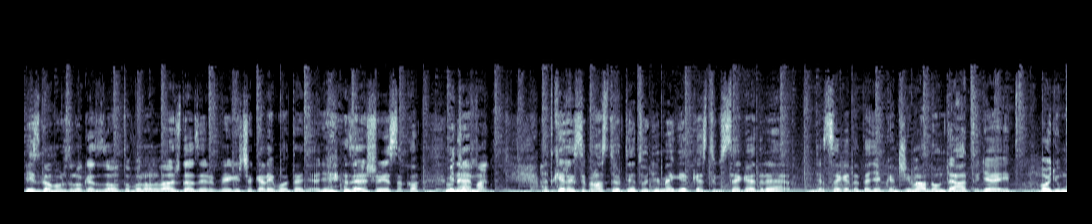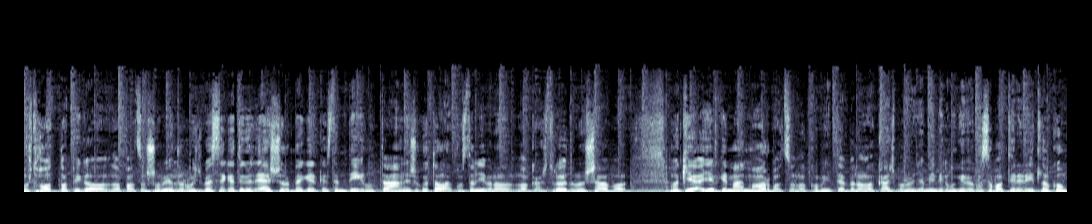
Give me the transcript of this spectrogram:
izgalmas dolog ez az autóban alvás, de azért mégiscsak elég volt egy, egy az első éjszaka. Mi Nem, történt? Hát kérlek szépen az történt, hogy megérkeztünk Szegedre, ugye Szegedet egyébként imádom, de hát ugye itt vagyunk most hat napig a apácosom miatt, arról is beszélgetünk. Az első nap megérkeztem délután, és akkor találkoztam nyilván a lakás tulajdonosával, aki egyébként már harmadszor lakom itt ebben a lakásban, ugye mindig, amikor jövök a szabadtérre itt lakom.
